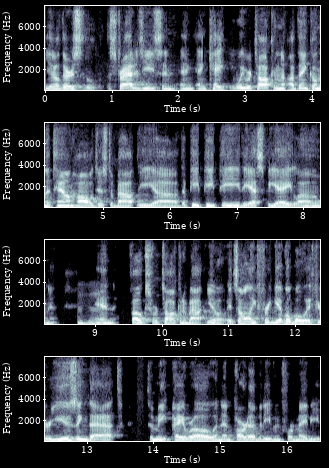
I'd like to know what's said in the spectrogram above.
You know, there's strategies and, and, and Kate, we were talking, I think on the town hall just about the, uh, the PPP, the SBA loan and, mm-hmm. and folks were talking about, you know, it's only forgivable if you're using that to meet payroll and then part of it even for maybe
